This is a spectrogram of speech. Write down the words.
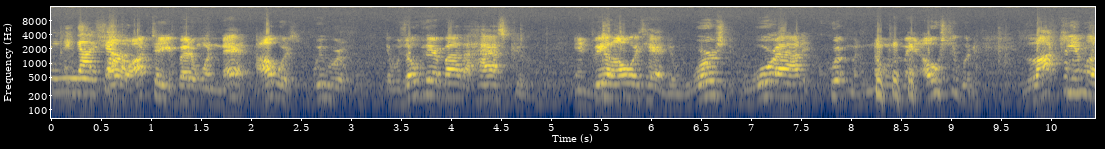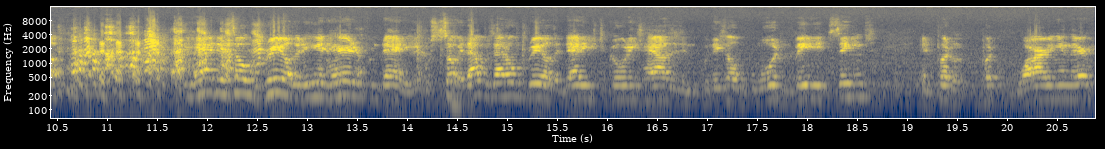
And you got were- shot. Oh, I'll tell you better one than that. I was, we were, it was over there by the high school, and Bill always had the worst wore-out equipment known to man. OSHA would lock him up. He had this old drill that he inherited from Daddy. It was so, that was that old drill that Daddy used to go to these houses and with these old wooden beaded ceilings and put, put wiring in there.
